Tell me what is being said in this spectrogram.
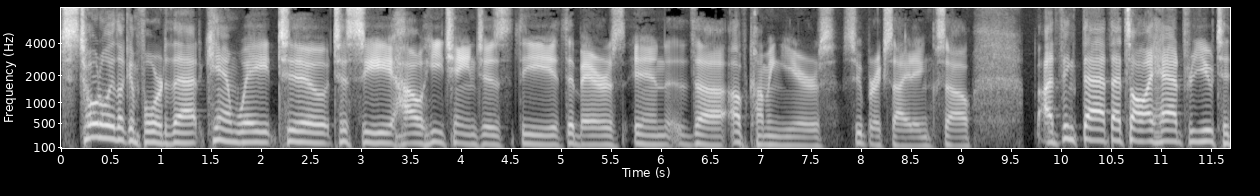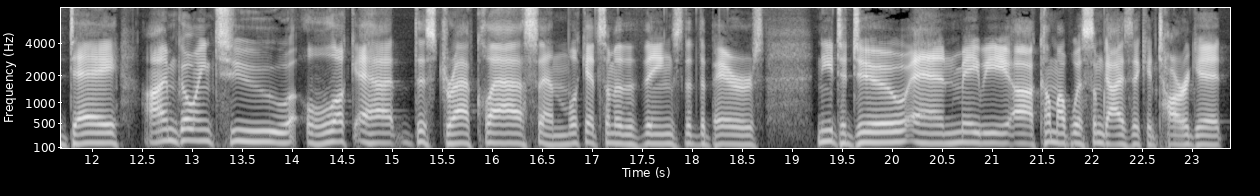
just totally looking forward to that. Can't wait to to see how he changes the the Bears in the upcoming years. Super exciting. So I think that that's all I had for you today. I'm going to look at this draft class and look at some of the things that the Bears need to do and maybe uh, come up with some guys that can target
